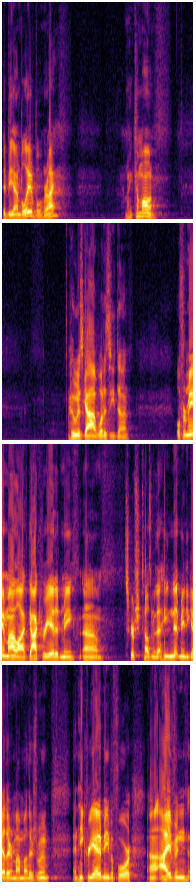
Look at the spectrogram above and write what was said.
It'd be unbelievable, right? I mean, come on. Who is God? What has He done? Well, for me in my life, God created me. Um, scripture tells me that He knit me together in my mother's womb and he created me before uh, I even,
